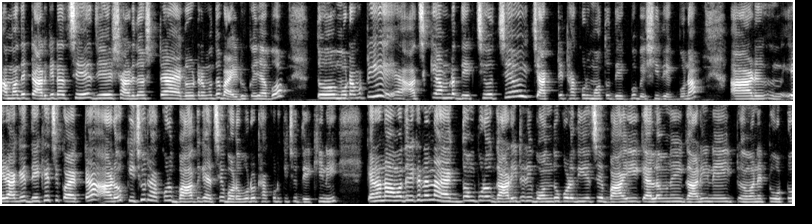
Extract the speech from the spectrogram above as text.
আমাদের টার্গেট আছে যে সাড়ে দশটা এগারোটার মধ্যে বাড়ি ঢুকে যাব। তো মোটামুটি, আজকে আমরা দেখছি হচ্ছে ওই চারটে ঠাকুর মতো দেখব, বেশি দেখব না। আর এর আগে দেখেছি কয়েকটা, আরও কিছু ঠাকুর বাদ গেছে, বড় বড় ঠাকুর কিছু দেখিনি। কেননা আমাদের এখানে না একদম পুরো গাড়ি টাড়ি বন্ধ করে দিয়েছে, বাইক অ্যালাউ নেই, গাড়ি নেই মানে টোটো,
